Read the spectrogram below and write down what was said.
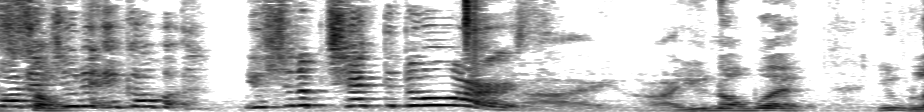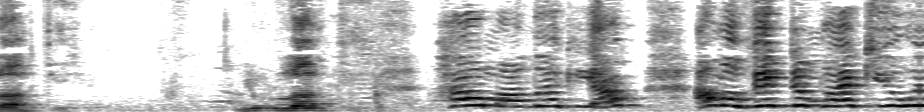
fault so- that you didn't go. You should have checked the doors. All right, all right. You know what? You lucky. You lucky. How am I lucky? I'm I'm a victim like you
